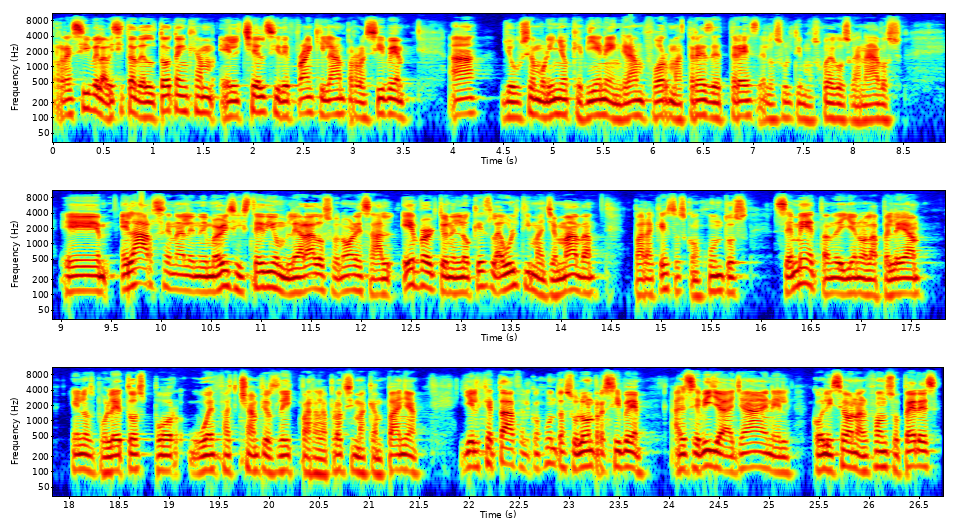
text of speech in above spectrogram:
recibe la visita del Tottenham, el Chelsea de Frankie Lampard recibe a José Mourinho que viene en gran forma, 3 de 3 de los últimos juegos ganados. Eh, el Arsenal en el Merseyside Stadium le hará los honores al Everton en lo que es la última llamada para que estos conjuntos se metan de lleno a la pelea en los boletos por UEFA Champions League para la próxima campaña. Y el Getafe, el conjunto azulón, recibe al Sevilla allá en el Coliseo Alfonso Pérez,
